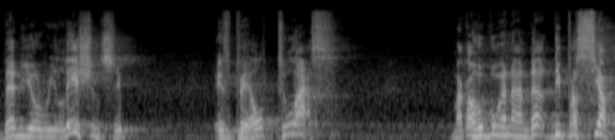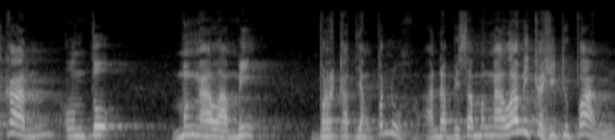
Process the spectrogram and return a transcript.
then your relationship is built to last. Maka hubungan Anda dipersiapkan untuk mengalami berkat yang penuh. Anda bisa mengalami kehidupan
